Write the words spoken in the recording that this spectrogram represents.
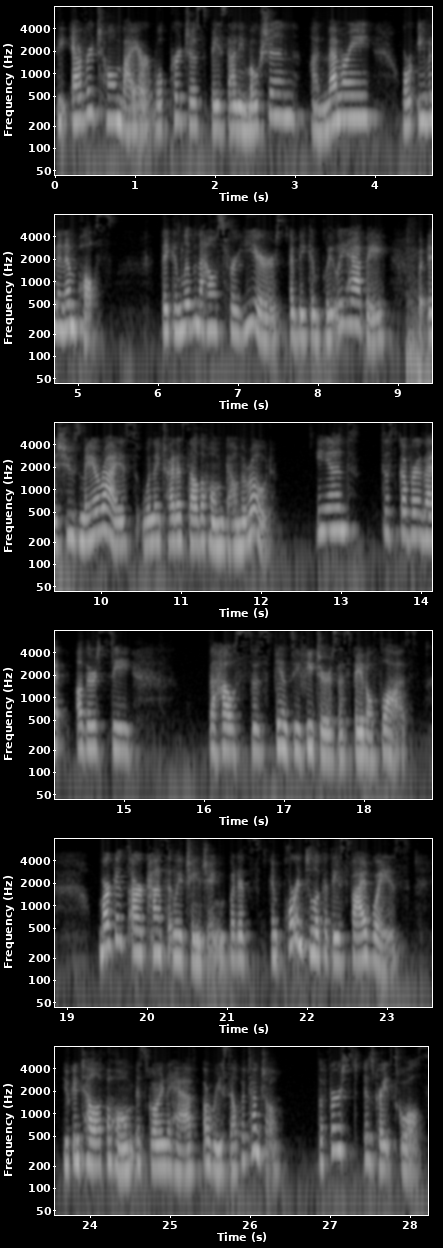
The average home buyer will purchase based on emotion, on memory, or even an impulse. They can live in the house for years and be completely happy, but issues may arise when they try to sell the home down the road and discover that others see the house's fancy features as fatal flaws. Markets are constantly changing, but it's important to look at these five ways you can tell if a home is going to have a resale potential. The first is great schools.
